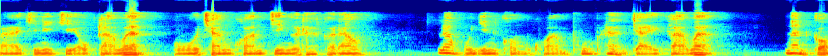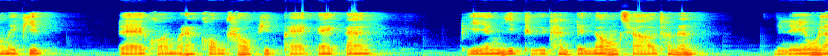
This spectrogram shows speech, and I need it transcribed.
ราคินีเขียวกล่าวว่าโง่ชังความจริงรักเราเล่าหูยินข่มความพุ่งพล่านใจกล่าวว่า นั่นก็ไม่ผิด แต่ความรักของเขาผิดแผกแตกต่าง เพียงยึดถือท่านเป็นน้องสาวเท่านั้น เลวไหล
